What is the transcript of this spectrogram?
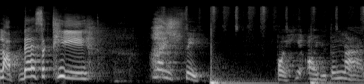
หลับได้สักทีไม่สิ ปล่อยให้ออยอยู่ตั้งนาน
